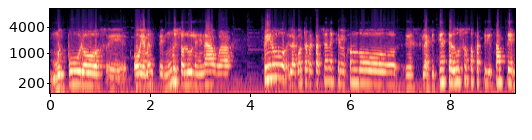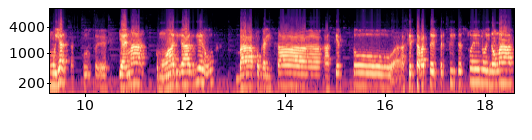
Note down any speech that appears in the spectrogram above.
muy puros, eh, obviamente muy solubles en agua, pero la contraprestación es que en el fondo es, la eficiencia de uso de fertilizantes es muy alta. y además, como va a al riego, va focalizada a cierto a cierta parte del perfil del suelo y no más.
